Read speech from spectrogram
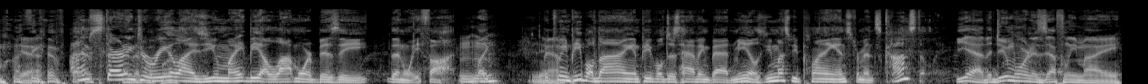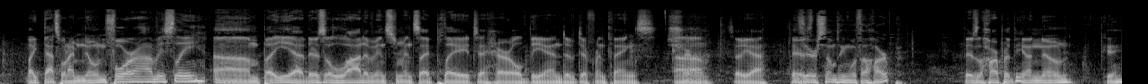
I yeah. think I've- I'm starting to before. realize you might be a lot more busy than we thought. Like Yeah. between people dying and people just having bad meals, you must be playing instruments constantly. Yeah, the Doomhorn is definitely my like that's what I'm known for, obviously. Um, but yeah, there's a lot of instruments I play to herald the end of different things. Sure. Um, so yeah, Is there something with a harp? there's the harp of the unknown, Okay.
